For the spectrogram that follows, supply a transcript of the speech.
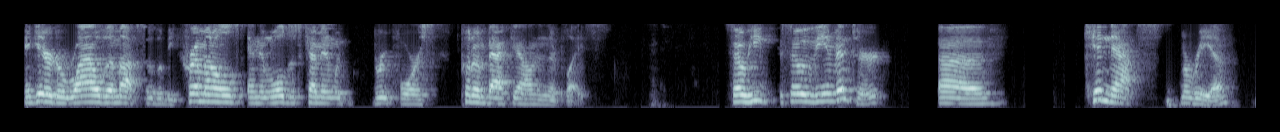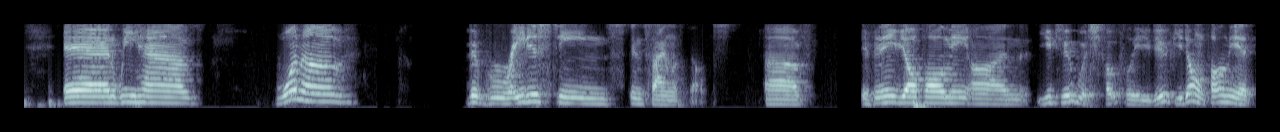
and get her to rile them up so they'll be criminals and then we'll just come in with brute force put them back down in their place so he so the inventor uh, kidnaps maria and we have one of the greatest scenes in silent films. Uh, if any of y'all follow me on YouTube, which hopefully you do, if you don't, follow me at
